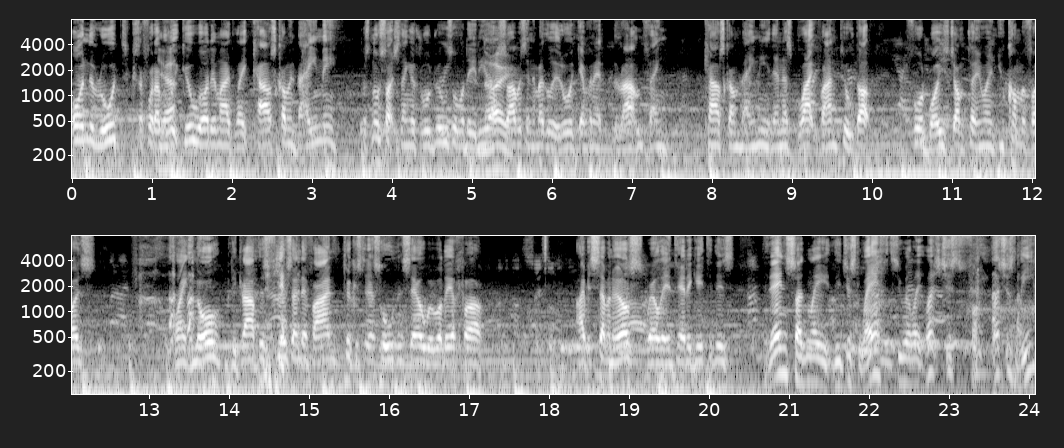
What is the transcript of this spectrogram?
on the road, because I thought I would Yeah. look cool. All them had like cars coming behind me. There's no such thing as road rules over there either. No. So I was in the middle of the road giving it the rapping thing. Cars come behind me, and then this black van pulled up. Four boys jumped out and went, "You come with us." like no, they grabbed us, threw us in the van, took us to this holding cell. We were there for I was seven hours while they interrogated us. Then suddenly they just left. So we were like, let's just fuck, let's just leave.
